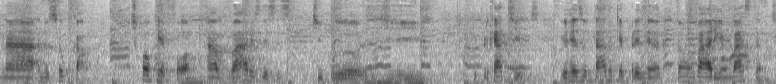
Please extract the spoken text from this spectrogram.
na, no seu cálculo. De qualquer forma, há vários desses tipos de, aplicativos e o resultado que apresentam variam bastante.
